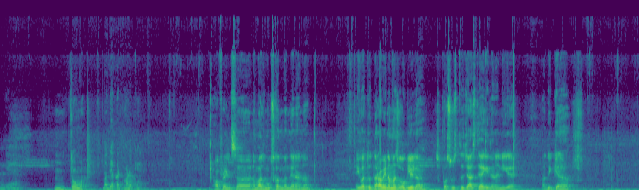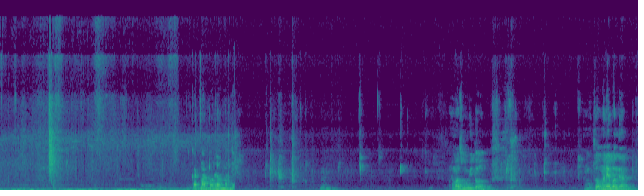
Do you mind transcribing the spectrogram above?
ಹ್ಞೂ ತೊಗೊಂಬ. ಮಧ್ಯ ಕಟ್ ಮಾಡೋಕ್ಕೆ ಆ ಫ್ರೆಂಡ್ಸ್ ನಮಾಜ್ ಮುಗಿಸ್ಕೊಂಡು ಬಂದೆ ನಾನು. ಇವತ್ತು ತರಾವಿ ನಮಾಜ್ ಹೋಗಲಿಲ್ಲ. ಸ್ವಲ್ಪ ಸುಸ್ತು ಜಾಸ್ತಿ ಆಗಿದೆ ನನಗೆ. ಅದಕ್ಕೆ ಕಟ್ ಮಾಡ್ಕೊಳ್ಳ ಮಧ್ಯ? ನಮಾಜ್ ಮುಗೀತು. ಮುಗಿಸೋ ಮನೆ ಬಂದೆ.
